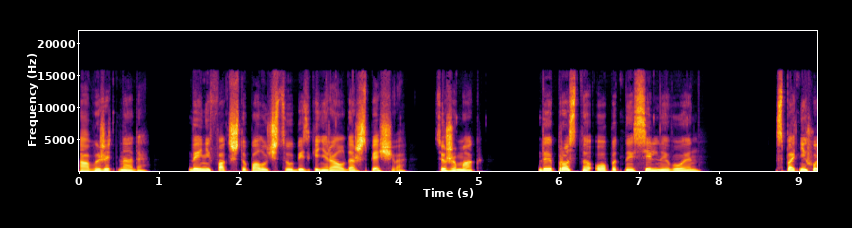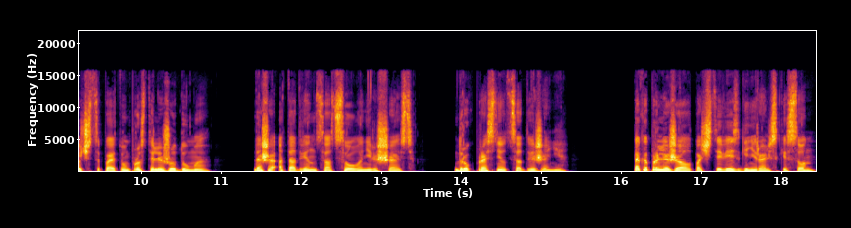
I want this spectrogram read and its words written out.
а выжить надо. Да и не факт, что получится убить генерала даже спящего. Все же маг. Да и просто опытный, сильный воин. Спать не хочется, поэтому просто лежу, думаю. Даже отодвинуться от Соула не решаюсь. Вдруг проснется от движения. Так и пролежал почти весь генеральский сон.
